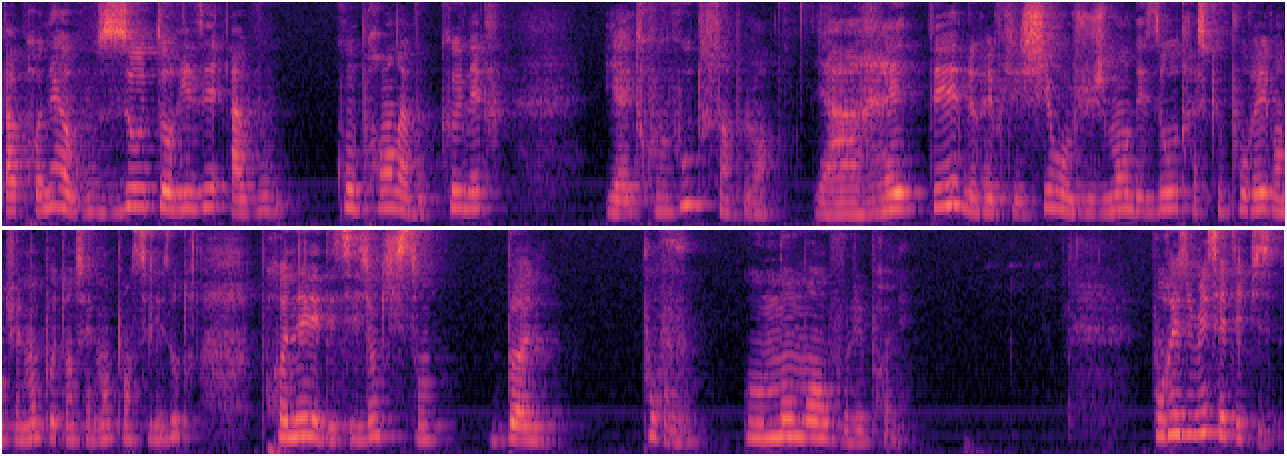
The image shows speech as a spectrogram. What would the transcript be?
apprenez à vous autoriser, à vous comprendre, à vous connaître et à être vous tout simplement. Et à arrêter de réfléchir au jugement des autres, à ce que pourraient éventuellement, potentiellement penser les autres. Prenez les décisions qui sont bonnes pour vous, au moment où vous les prenez. Pour résumer cet épisode,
